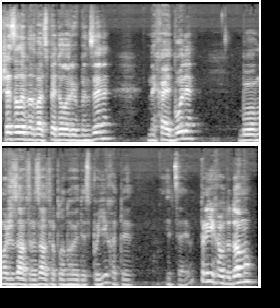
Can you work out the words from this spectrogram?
ще залив на 25 доларів бензини. Нехай буде. Бо може завтра, завтра планую десь поїхати. І це. Приїхав додому.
